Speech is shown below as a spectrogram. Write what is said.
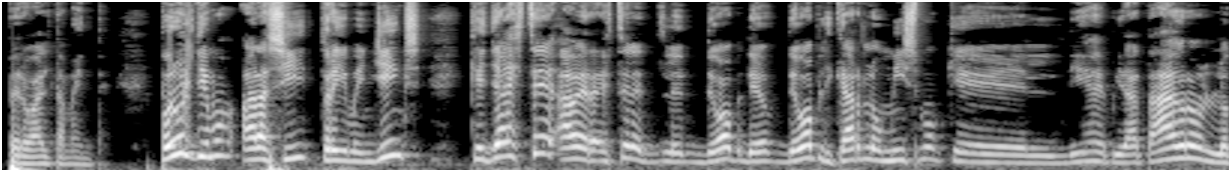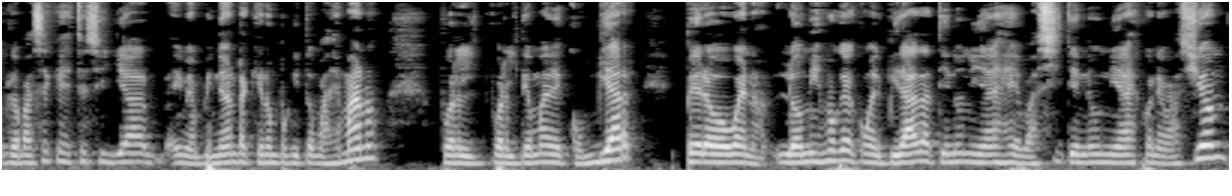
pero altamente. Por último, ahora sí, Traven Jinx, que ya este, a ver, este debo, aplicar lo mismo que el dije de Pirata Agro, lo que pasa es que este sí ya, en mi opinión, requiere un poquito más de mano por el, por el tema de conviar, pero bueno, lo mismo que con el Pirata, tiene unidades, tiene unidades con evasión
